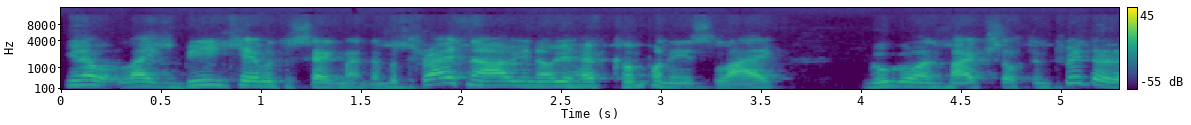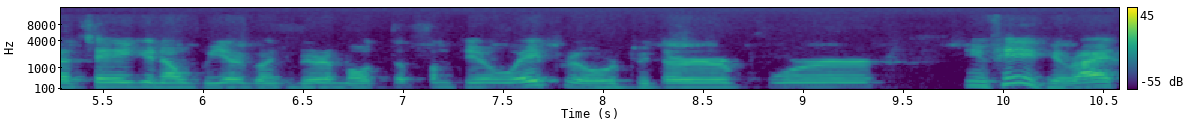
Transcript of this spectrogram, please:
you know like being able to segment them. But right now you know you have companies like google and microsoft and twitter that say you know we are going to be remote until april or twitter for infinity right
